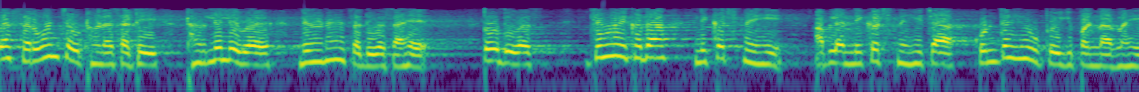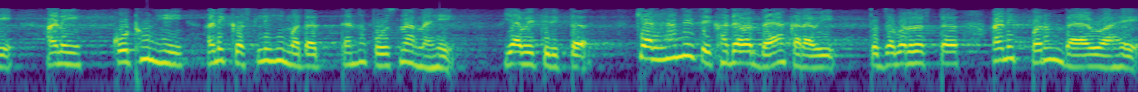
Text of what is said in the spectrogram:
या सर्वांच्या उठवण्यासाठी ठरलेली वेळ निर्णयाचा दिवस आहे. तो दिवस जेव्हा एखादा निकट स्नेही आपल्या निकट स्नेहीच्या कोणत्याही उपयोगी पडणार नाही आणि कोठूनही आणि कसलीही मदत त्यांना पोहोचणार नाही. या व्यतिरिक्त की अल्लानेच एखाद्यावर दया करावी तो जबरदस्त आणि परम दयाळू आहे.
